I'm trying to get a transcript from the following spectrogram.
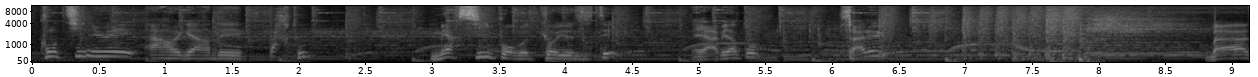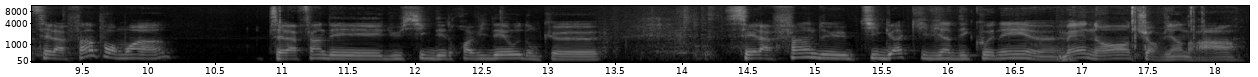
continuez à regarder partout. Merci pour votre curiosité et à bientôt. Salut Bah c'est la fin pour moi. Hein. C'est la fin du cycle des trois vidéos, donc euh, c'est la fin du petit gars qui vient déconner. Euh. Mais non, tu reviendras.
